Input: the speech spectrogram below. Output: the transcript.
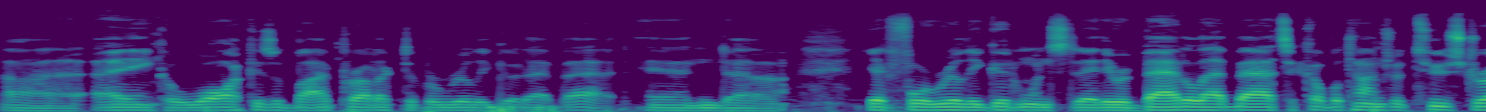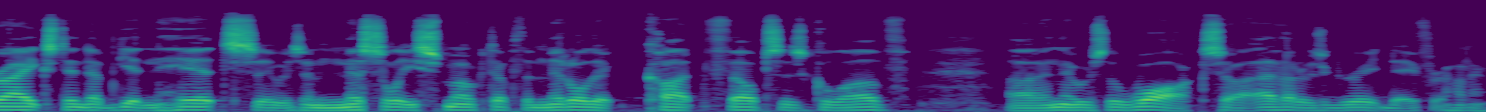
Uh, I think a walk is a byproduct of a really good at bat, and uh, he had four really good ones today. They were battle at bats a couple times with two strikes, to end up getting hits. It was a missile he smoked up the middle that caught Phelps's glove and there was the walk. So I thought it was a great day for Hunter.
